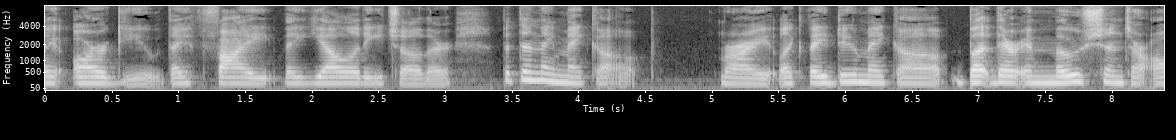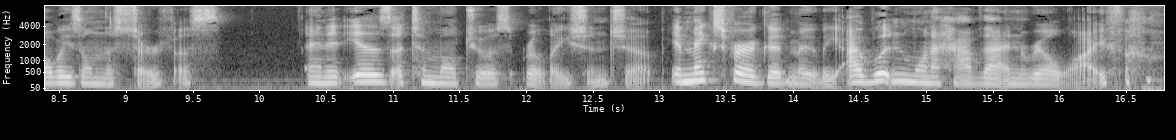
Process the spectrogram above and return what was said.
they argue, they fight, they yell at each other, but then they make up right? Like they do make up, but their emotions are always on the surface and it is a tumultuous relationship. It makes for a good movie. I wouldn't want to have that in real life.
